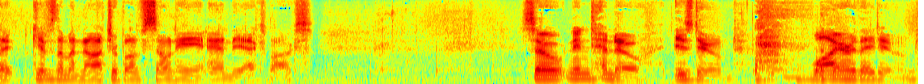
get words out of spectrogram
that gives them a notch above Sony and the Xbox. So Nintendo is doomed. Why are they doomed?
